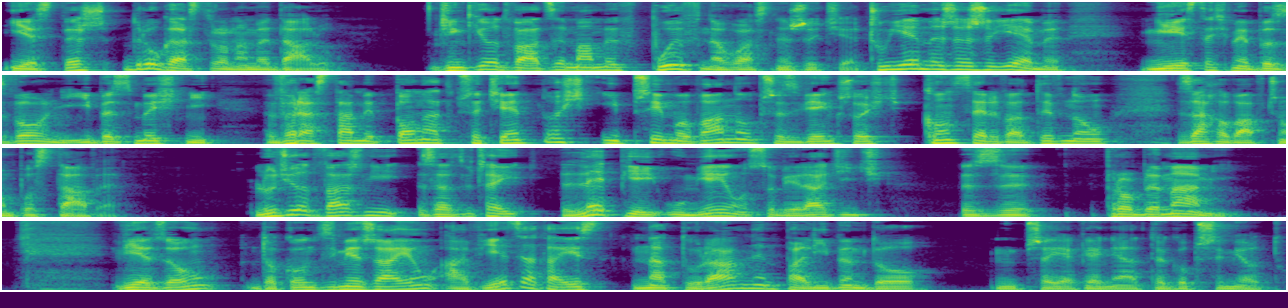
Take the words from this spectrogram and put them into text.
Jest też druga strona medalu. Dzięki odwadze mamy wpływ na własne życie. Czujemy, że żyjemy. Nie jesteśmy bezwolni i bezmyślni. Wyrastamy ponad przeciętność i przyjmowaną przez większość konserwatywną, zachowawczą postawę. Ludzie odważni zazwyczaj lepiej umieją sobie radzić z problemami. Wiedzą, dokąd zmierzają, a wiedza ta jest naturalnym paliwem do przejawiania tego przymiotu.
